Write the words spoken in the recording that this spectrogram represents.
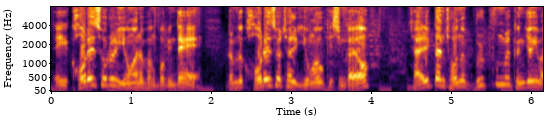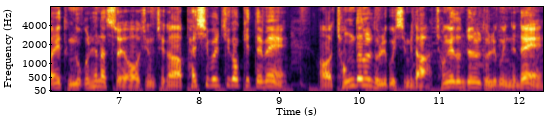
네, 이 거래소를 이용하는 방법인데 여러분들 거래소 잘 이용하고 계신가요? 자 일단 저는 물품을 굉장히 많이 등록을 해놨어요. 지금 제가 80을 찍었기 때문에 어, 정던을 돌리고 있습니다. 정해던전을 돌리고 있는데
